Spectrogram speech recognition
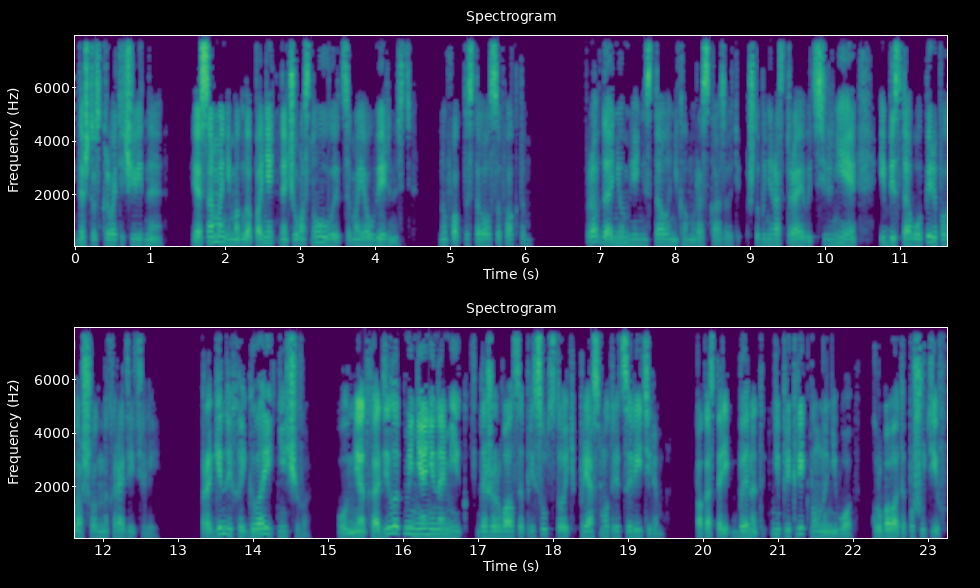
Да что скрывать очевидное. Я сама не могла понять, на чем основывается моя уверенность, но факт оставался фактом. Правда, о нем я не стала никому рассказывать, чтобы не расстраивать сильнее и без того переполошенных родителей. Про Генриха и говорить нечего. Он не отходил от меня ни на миг, даже рвался присутствовать при осмотре целителем, пока старик Беннет не прикрикнул на него, грубовато пошутив,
